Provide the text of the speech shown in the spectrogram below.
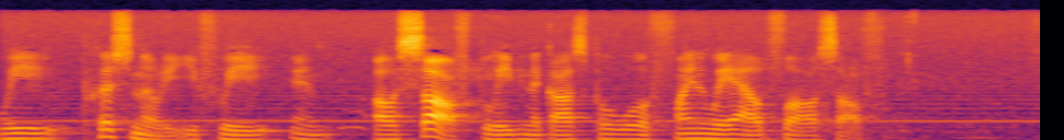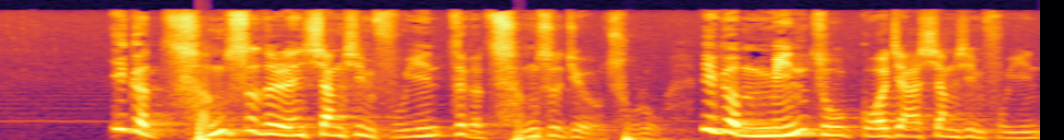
we personally, if we um, ourselves believe in the gospel, will find a way out for ourselves. 一个城市的人相信福音，这个城市就有出路；一个民族国家相信福音，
